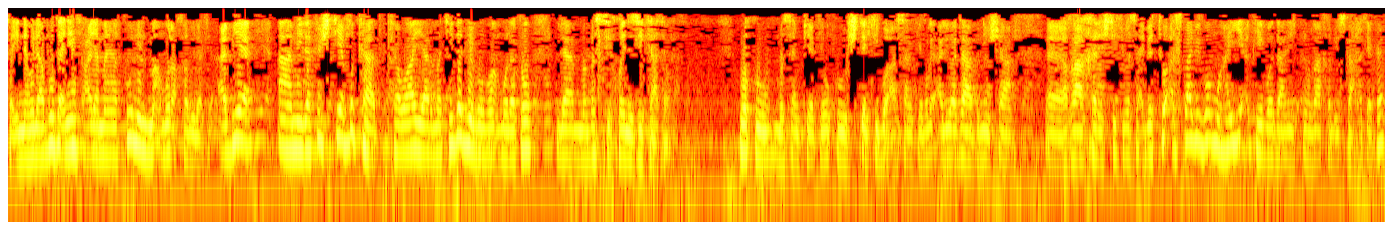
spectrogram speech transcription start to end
فإنه لابد أن يفعل ما يكون المأمور أقرب إلى فعله. أبي آمي لكشتي بكات كوا يرمتي دبي بمأمورك لما بس خوين زكاته وكو مثلا بيك وكو شتكي بو أرسان كي بقول ألي ودا بنيشا غاخر اشتكي بس أبي تو أسبابي بو مهيئ كي بو داني تنو غاخر إصلاحتك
